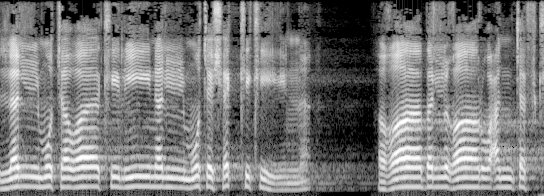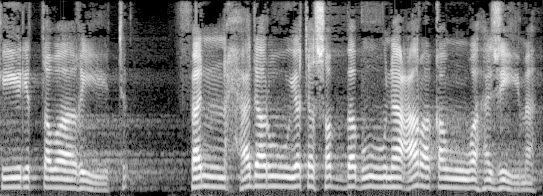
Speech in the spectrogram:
لا المتواكلين المتشككين. غاب الغار عن تفكير الطواغيت. فانحدروا يتصببون عرقا وهزيمة.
